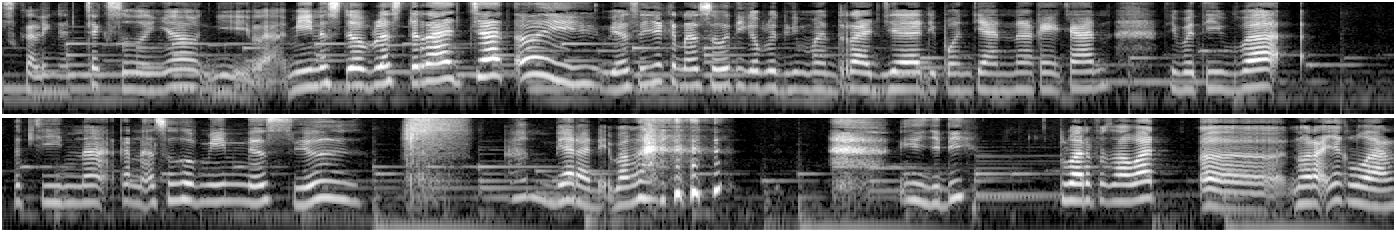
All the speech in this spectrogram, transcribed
sekali ngecek suhunya gila. Minus 12 derajat oi. Biasanya kena suhu 35 derajat di Pontianak kayak kan? Tiba-tiba ke Cina kena suhu minus ya ambiar adek banget. Iya jadi keluar pesawat uh, noraknya keluar.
